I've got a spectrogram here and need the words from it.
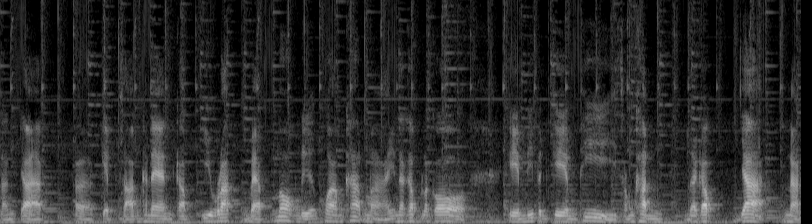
หลังจากเเก็บ 3 คะแนนกับอิรักแบบนอกเหนือความคาดหมายนะครับ แล้วก็เกมนี้เป็นเกมที่สำคัญนะครับ ยากหนัก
